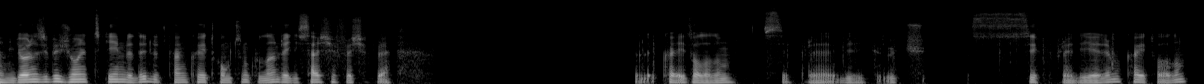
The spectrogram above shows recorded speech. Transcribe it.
Gördüğünüz gibi Join it Game dedi. Lütfen kayıt komutunu kullanın. Register şifre şifre. Böyle kayıt olalım. Şifre 1 2 3 şifre diyelim. Kayıt olalım.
